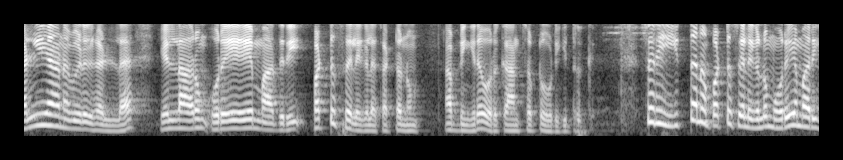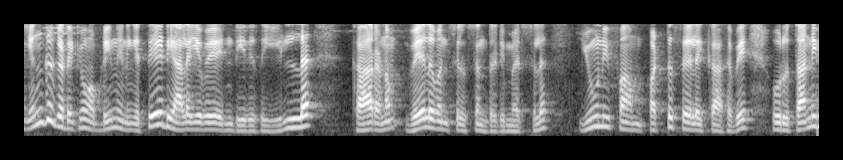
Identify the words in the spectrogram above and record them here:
கல்யாண வீடுகளில் எல்லாரும் ஒரே மாதிரி பட்டு சேலைகளை கட்டணும் அப்படிங்கிற ஒரு கான்செப்ட் ஓடிக்கிட்டு இருக்கு. சரி இத்தனை பட்டு சேலைகளும் ஒரே மாதிரி எங்கே கிடைக்கும் அப்படின்னு நீங்கள் தேடி அலைய வேண்டியது இல்லை. காரணம் வேலவன் சில்க்ஸ் அண்ட் ரெடிமேட்ஸில் யூனிஃபார்ம் பட்டு சேலைக்காகவே ஒரு தனி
